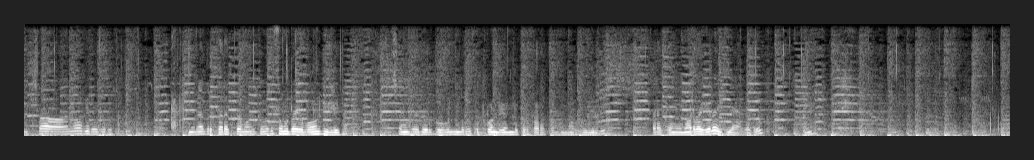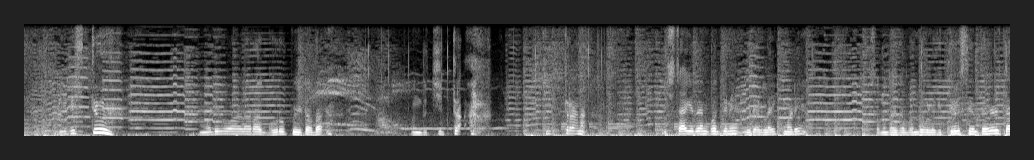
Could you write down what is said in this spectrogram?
ವಿಶಾಲವಾಗಿದೆ ಗುರು. ಏನಾದರೂ ಕಾರ್ಯಕ್ರಮ ಅಂತಂದ್ರೆ ಸಮುದಾಯ ಭವನ ಇಲ್ಲಿದೆ ಸಮುದಾಯದವ್ರಿಗೆ ಭವನದಲ್ಲಿ ಕುತ್ಕೊಂಡು ಬೇಕಾದ್ರೆ ಕಾರ್ಯಕ್ರಮ ಮಾಡ್ಬೋದು ಇಲ್ಲಿ. ಕಾರ್ಯಕ್ರಮ ಮಾಡಿದಾಗೆಲ್ಲ ಇಲ್ಲೇ ಆಗೋದು. ಇದಿಷ್ಟು ಮಡಿವಾಳರ ಗುರುಪೀಠದ ಒಂದು ಚಿತ್ರ. ಚಿತ್ರಣ. ಇಷ್ಟ ಆಗಿದೆ ಅನ್ಕೊತೀನಿ. ವಿಡಿಯೋಗೆ ಲೈಕ್ ಮಾಡಿ. ಸಮುದಾಯದ ಬಂಧುಗಳಿಗೆ ತಿಳಿಸಿ ಅಂತ ಹೇಳ್ತಾ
